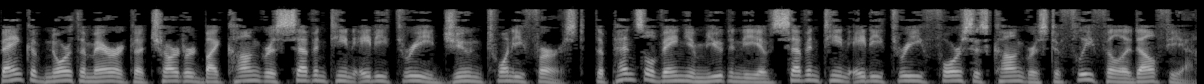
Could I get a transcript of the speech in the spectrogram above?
Bank of North America chartered by Congress 1783 June 21, the Pennsylvania Mutiny of 1783 forces Congress to flee Philadelphia.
